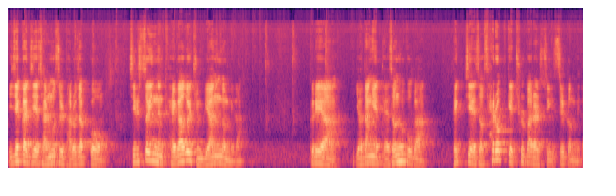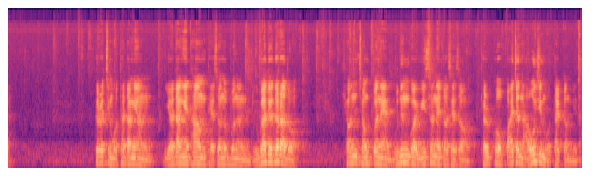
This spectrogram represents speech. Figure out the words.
이제까지의 잘못을 바로잡고 질서 있는 퇴각을 준비하는 겁니다. 그래야 여당의 대선 후보가 백지에서 새롭게 출발할 수 있을 겁니다. 그렇지 못하다면 여당의 다음 대선 후보는 누가 되더라도 현 정권의 무능과 위선의 덫에서 결코 빠져나오지 못할 겁니다.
